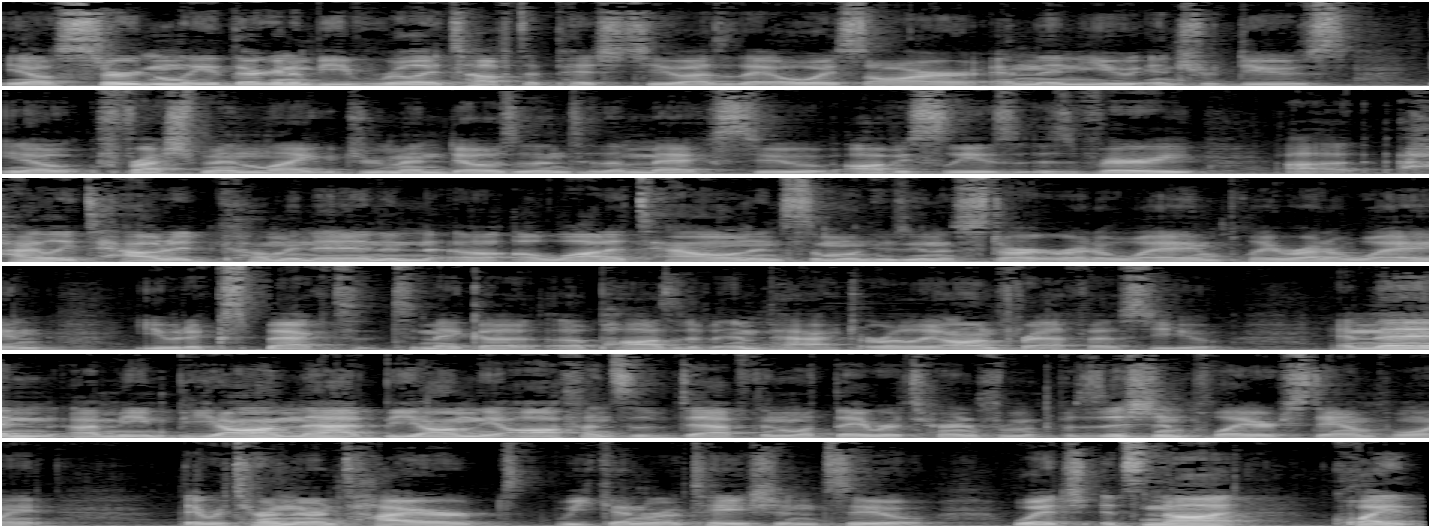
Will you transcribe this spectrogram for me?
you know, certainly they're going to be really tough to pitch to as they always are. And then you introduce, you know, freshmen like Drew Mendoza into the mix, who obviously is, is very uh, highly touted coming in and a, a, lot of talent and someone who's going to start right away and play right away. And you would expect to make a, a positive impact early on for FSU. And then, I mean, beyond that, beyond the offensive depth and what they return from a position player standpoint, they return their entire weekend rotation too, which it's not quite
